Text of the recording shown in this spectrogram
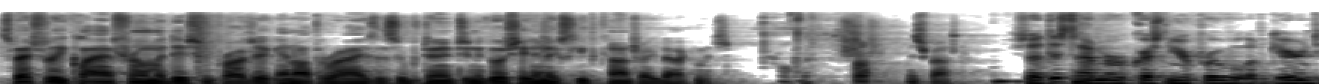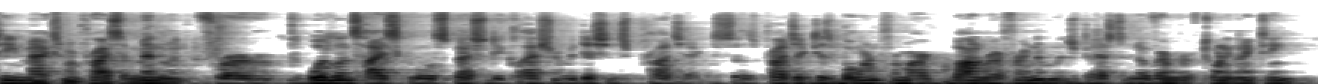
Specialty Classroom Addition Project and authorize the superintendent to negotiate and execute the contract documents. Mr. Foster. So at this time, we're requesting your approval of a guaranteed maximum price amendment for the Woodlands High School Specialty Classroom Additions Project. So this project is born from our bond referendum, which passed in November of 2019.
